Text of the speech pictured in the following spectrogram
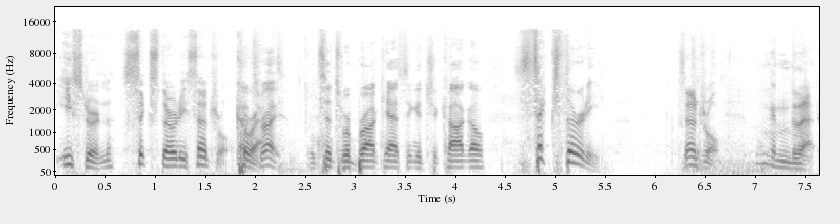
Eastern, six thirty Central. Correct. right. And since we're broadcasting at Chicago, six thirty. Central. We'll get into that.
